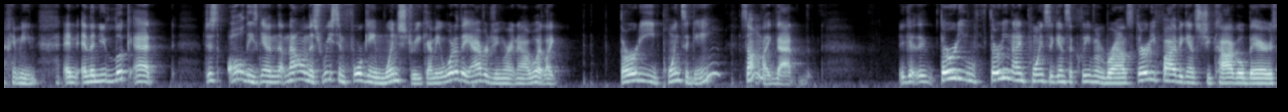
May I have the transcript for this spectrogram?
I mean, and and then you look at just all these games now on this recent four game win streak. I mean, what are they averaging right now? What like thirty points a game, something like that. 30, 39 points against the Cleveland Browns, 35 against Chicago Bears,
